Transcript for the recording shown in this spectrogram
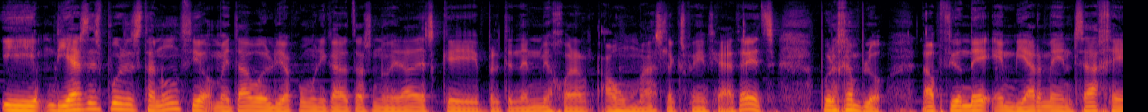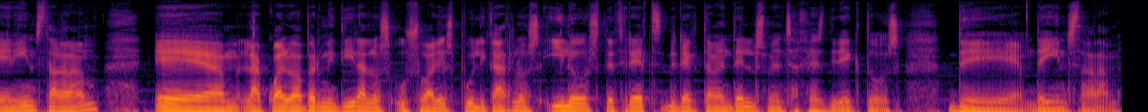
Y días después de este anuncio, Meta volvió a comunicar otras novedades que pretenden mejorar aún más la experiencia de Threads. Por ejemplo, la opción de enviar mensaje en Instagram, eh, la cual va a permitir a los usuarios publicar los hilos de Threads directamente en los mensajes directos de, Instagram.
